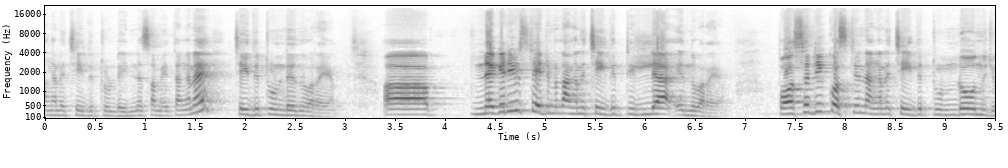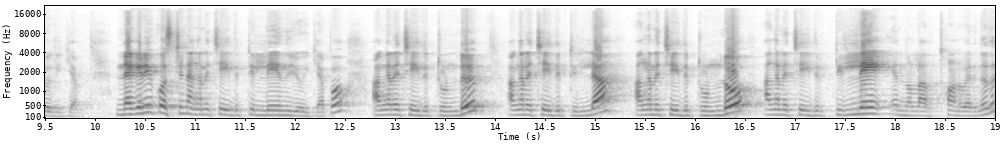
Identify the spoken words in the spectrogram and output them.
അങ്ങനെ ചെയ്തിട്ടുണ്ട് ഇന്ന സമയത്ത് അങ്ങനെ ചെയ്തിട്ടുണ്ട് എന്ന് പറയാം. നെഗറ്റീവ് സ്റ്റേറ്റ്മെന്റ് അങ്ങനെ ചെയ്തിട്ടില്ല എന്ന് പറയാം. പോസിറ്റീവ് ക്വസ്റ്റ്യൻ അങ്ങനെ ചെയ്തിട്ടുണ്ടോ എന്ന് ചോദിക്കാം. നെഗറ്റീവ് ക്വസ്റ്റ്യൻ അങ്ങനെ ചെയ്തിട്ടില്ലേ എന്ന് ചോദിക്കാം. അപ്പോൾ അങ്ങനെ ചെയ്തിട്ടുണ്ട് അങ്ങനെ ചെയ്തിട്ടില്ല അങ്ങനെ ചെയ്തിട്ടുണ്ടോ അങ്ങനെ ചെയ്തിട്ടില്ലേ എന്നുള്ള അർത്ഥമാണ് വരുന്നത്.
